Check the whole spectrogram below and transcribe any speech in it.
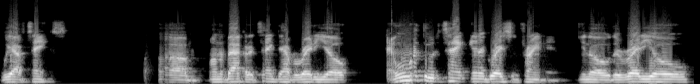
we have tanks. Um, on the back of the tank, they have a radio. And we went through the tank integration training. You know, the radio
